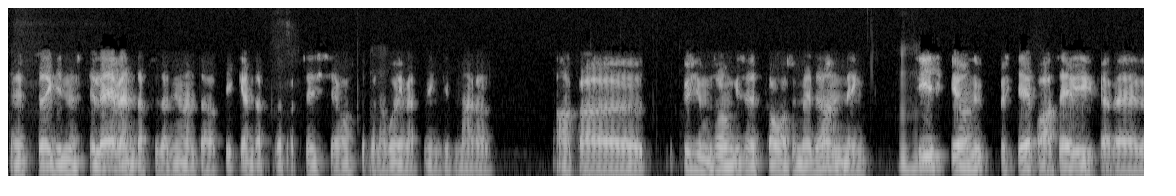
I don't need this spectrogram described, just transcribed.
et see kindlasti leevendab seda nii-öelda, pikendab seda protsessi ja vastupanuvõimet mingil määral. aga küsimus ongi see, et kaua see meede on ning mm -hmm. siiski on üpriski ebaselge veel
